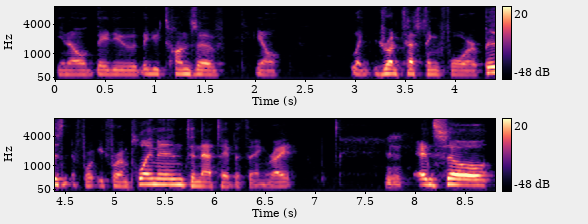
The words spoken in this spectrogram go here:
You know, they do they do tons of you know like drug testing for business for for employment and that type of thing, right? Mm-hmm. And so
